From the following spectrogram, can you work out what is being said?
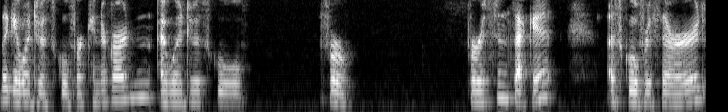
like i went to a school for kindergarten i went to a school for first and second a school for third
